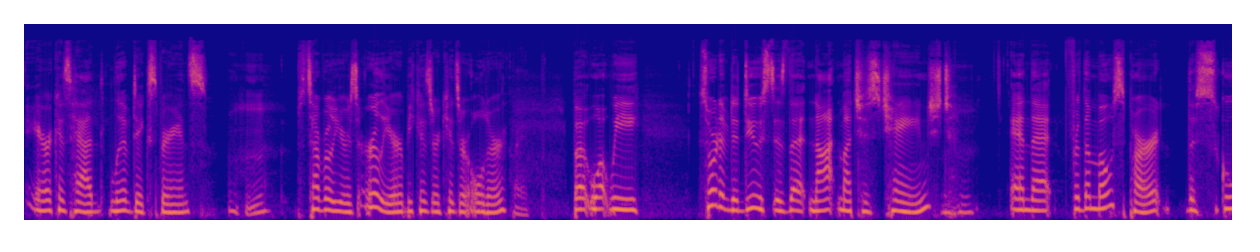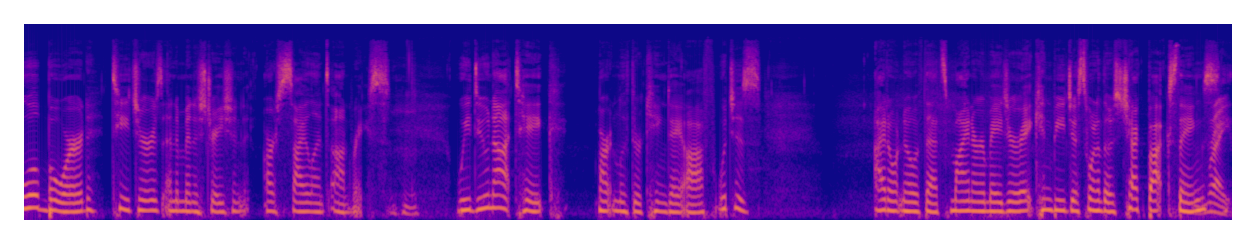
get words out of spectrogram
Erica's had lived experience several years earlier because her kids are older. Right. But what we sort of deduced is that not much has changed. Mm-hmm. And that for the most part, the school board, teachers, and administration are silent on race. Mm-hmm. We do not take Martin Luther King Day off, which is, I don't know if that's minor or major. It can be just one of those checkbox things, Right.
